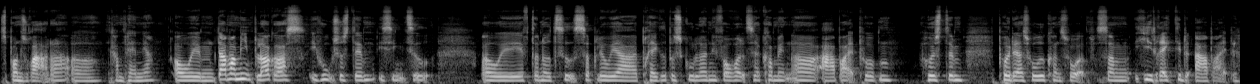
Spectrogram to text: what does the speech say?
sponsorater og kampagner. Og øh, der var min blog også i hus hos dem i sin tid. Og øh, efter noget tid, så blev jeg prikket på skulderen i forhold til at komme ind og arbejde på dem hos dem på deres hovedkontor, som i et rigtigt arbejde,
